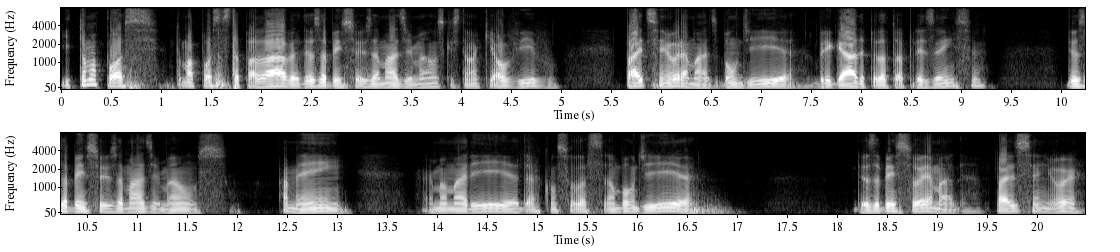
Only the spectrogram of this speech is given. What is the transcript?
E toma posse, toma posse desta palavra. Deus abençoe os amados irmãos que estão aqui ao vivo Pai do Senhor, amados, bom dia. Obrigado pela tua presença. Deus abençoe os amados irmãos. Amém. Irmã Maria da Consolação, bom dia. Deus abençoe, amada. Pai do Senhor.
